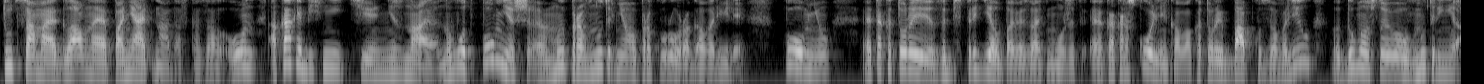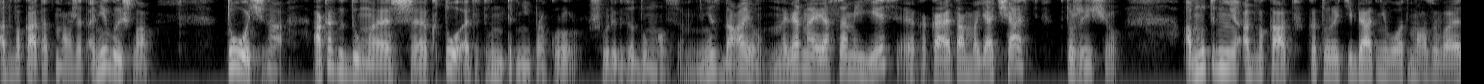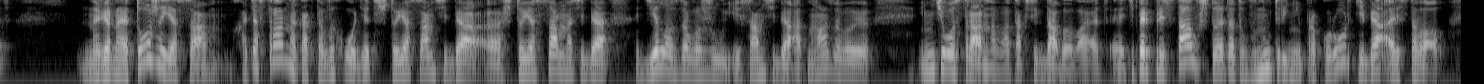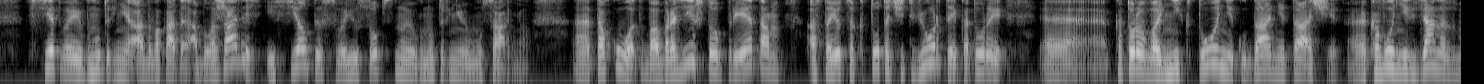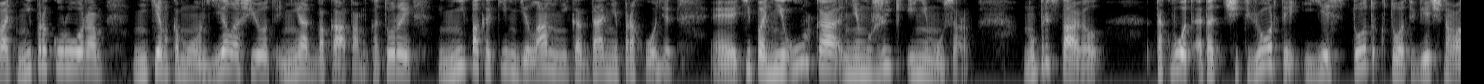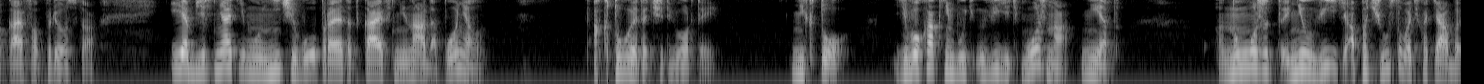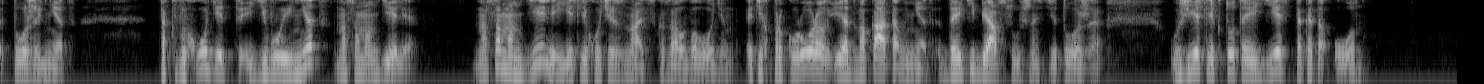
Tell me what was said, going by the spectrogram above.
Тут самое главное понять надо, сказал он. А как объяснить, не знаю. Ну вот помнишь, мы про внутреннего прокурора говорили. Помню. Это который за беспредел повязать может. Э, как Раскольникова, который бабку завалил, думал, что его внутренний адвокат отмажет, а не вышло. Точно. А как ты думаешь, э, кто этот внутренний прокурор? Шурик задумался. Не знаю. Наверное, я сам и есть. Э, какая-то моя часть. Кто же еще? А внутренний адвокат, который тебя от него отмазывает? Наверное, тоже я сам. Хотя странно как-то выходит, что я сам себя, э, что я сам на себя дело завожу и сам себя отмазываю. И ничего странного, так всегда бывает. Э, теперь представь, что этот внутренний прокурор тебя арестовал. Все твои внутренние адвокаты облажались и сел ты в свою собственную внутреннюю мусарню. Э, так вот, вообрази, что при этом остается кто-то четвертый, который, э, которого никто никуда не тащит, кого нельзя назвать ни прокурором, ни тем, кому он дело шьет, ни адвокатом, который ни по каким делам никогда не проходит. Типа ни урка, ни мужик и ни мусор. Ну, представил. Так вот, этот четвертый и есть тот, кто от вечного кайфа прется. И объяснять ему ничего про этот кайф не надо, понял? А кто этот четвертый? Никто. Его как-нибудь увидеть можно? Нет. Ну, может, не увидеть, а почувствовать хотя бы тоже нет. Так выходит, его и нет на самом деле. На самом деле, если хочешь знать, сказал Володин, этих прокуроров и адвокатов нет, да и тебя в сущности тоже. Уж если кто-то и есть, так это он.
